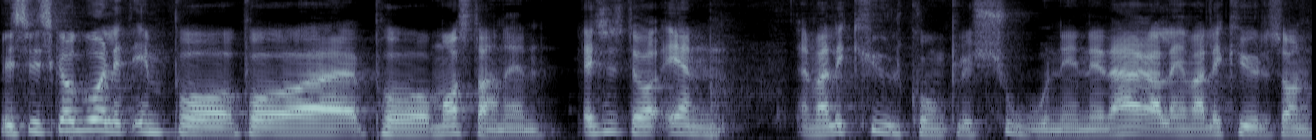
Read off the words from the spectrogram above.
Hvis vi skal gå litt inn på, på, på masteren din Jeg syns det var en, en veldig kul konklusjon inni der, eller en veldig kul sånn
